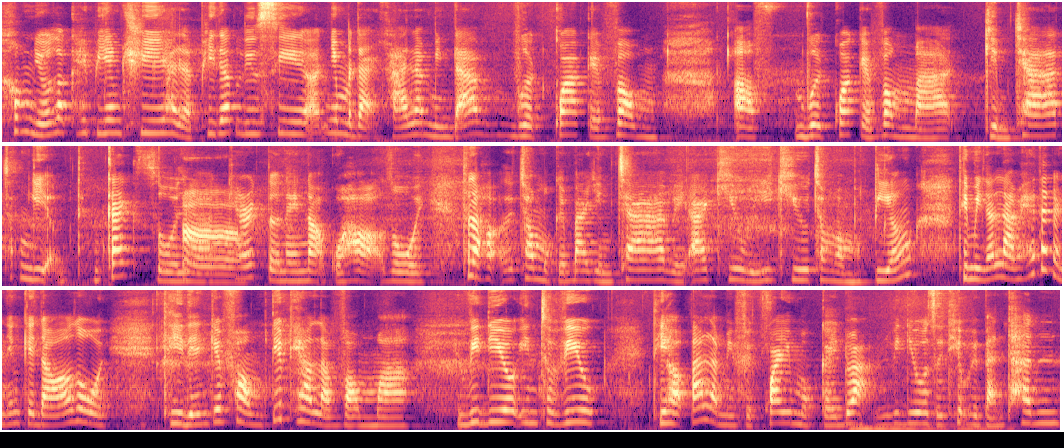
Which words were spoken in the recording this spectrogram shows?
không nhớ là KPMG hay là PwC nhưng mà đại khái là mình đã vượt qua cái vòng uh, vượt qua cái vòng mà kiểm tra trắc nghiệm tính cách rồi là à. character này nọ của họ rồi. Tức là họ sẽ cho một cái bài kiểm tra về IQ và EQ trong vòng một tiếng. Thì mình đã làm hết tất cả những cái đó rồi. Thì đến cái phòng tiếp theo là vòng uh, video interview. Thì họ bắt là mình phải quay một cái đoạn video giới thiệu về bản thân.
